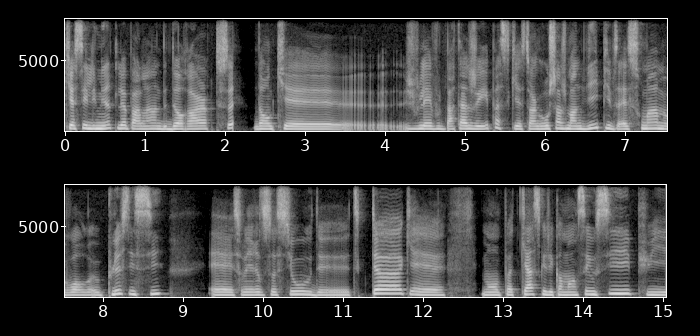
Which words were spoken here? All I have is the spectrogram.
qui a ses limites, là, parlant d'horreur, tout ça. Donc, euh, je voulais vous le partager parce que c'est un gros changement de vie. Puis vous allez sûrement me voir euh, plus ici euh, sur les réseaux sociaux de TikTok, mon podcast que j'ai commencé aussi. Puis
